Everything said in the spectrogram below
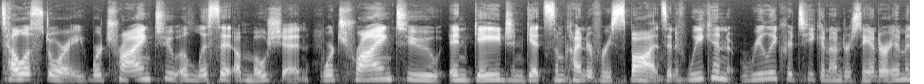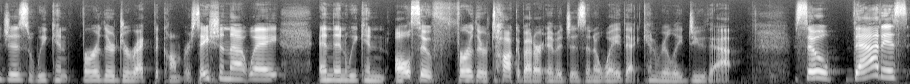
tell a story. We're trying to elicit emotion. We're trying to engage and get some kind of response. And if we can really critique and understand our images, we can further direct the conversation that way. And then we can also further talk about our images in a way that can really do that. So that is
